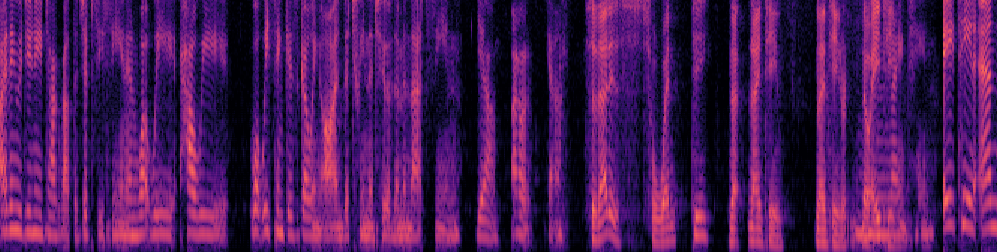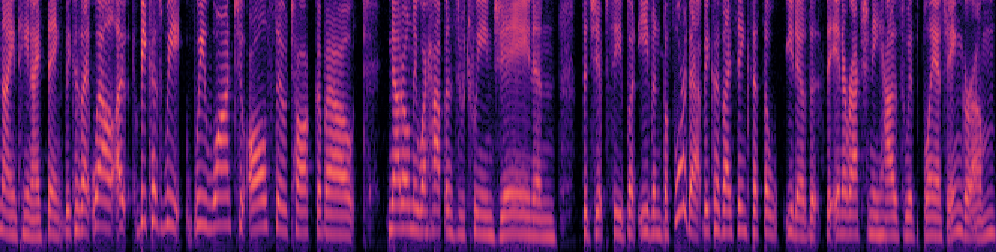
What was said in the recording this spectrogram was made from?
I think we do need to talk about the gypsy scene and what we how we what we think is going on between the two of them in that scene. Yeah. Oh, yeah. So that is 20, 19. 19 no mm, 18 19 18 and 19 i think because i well I, because we we want to also talk about not only what happens between jane and the gypsy but even before that because i think that the you know the, the interaction he has with blanche ingram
